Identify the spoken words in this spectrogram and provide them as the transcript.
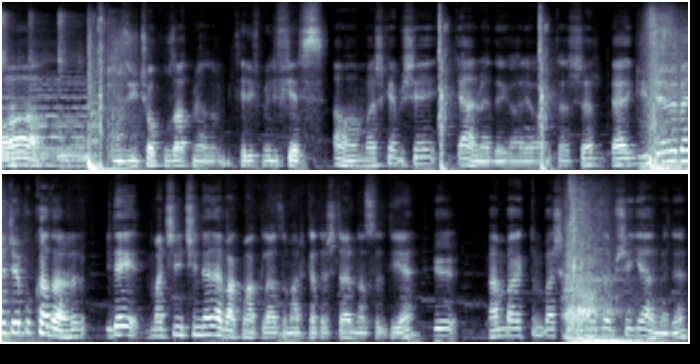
Aa. Müziği çok uzatmayalım. Telif melif yeriz. Tamam başka bir şey gelmedi galiba arkadaşlar. Ya güncelleme bence bu kadar. Bir de maçın içinde de bakmak lazım arkadaşlar nasıl diye. Çünkü ben baktım başka fazla bir şey gelmedi.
